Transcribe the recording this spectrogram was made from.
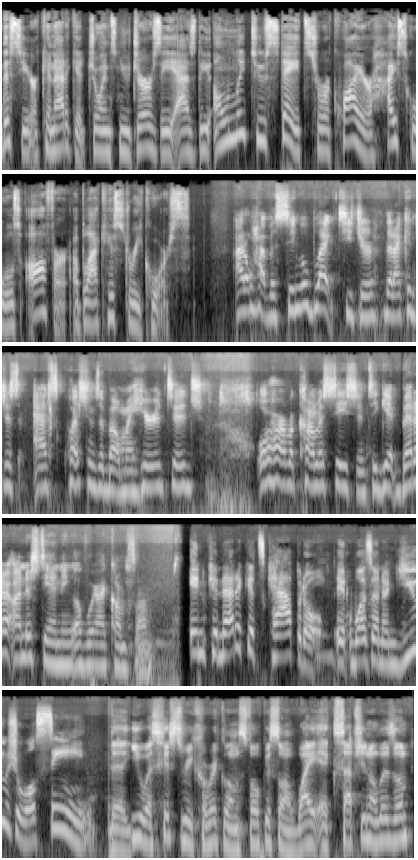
This year, Connecticut joins New Jersey as the only two states to require high schools offer a Black history course. I don't have a single black teacher that I can just ask questions about my heritage or have a conversation to get better understanding of where I come from. In Connecticut's capital, it was an unusual scene. The U.S. history curriculums focus on white exceptionalism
